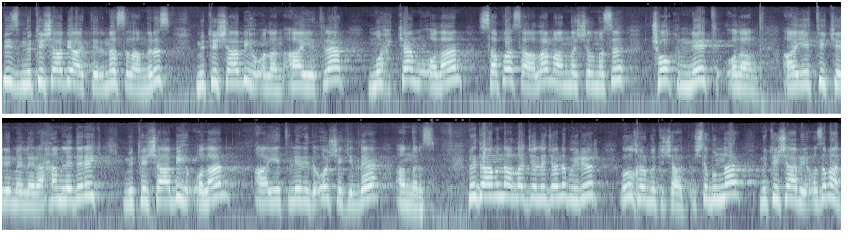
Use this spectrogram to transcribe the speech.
Biz müteşabih ayetleri nasıl anlarız? Müteşabih olan ayetler muhkem olan, sapa sağlam anlaşılması çok net olan ayeti kerimelere hamlederek müteşabih olan ayetleri de o şekilde anlarız. Ve devamında Allah Celle Celaluhu buyuruyor ve müteşabih. İşte bunlar müteşabih. O zaman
